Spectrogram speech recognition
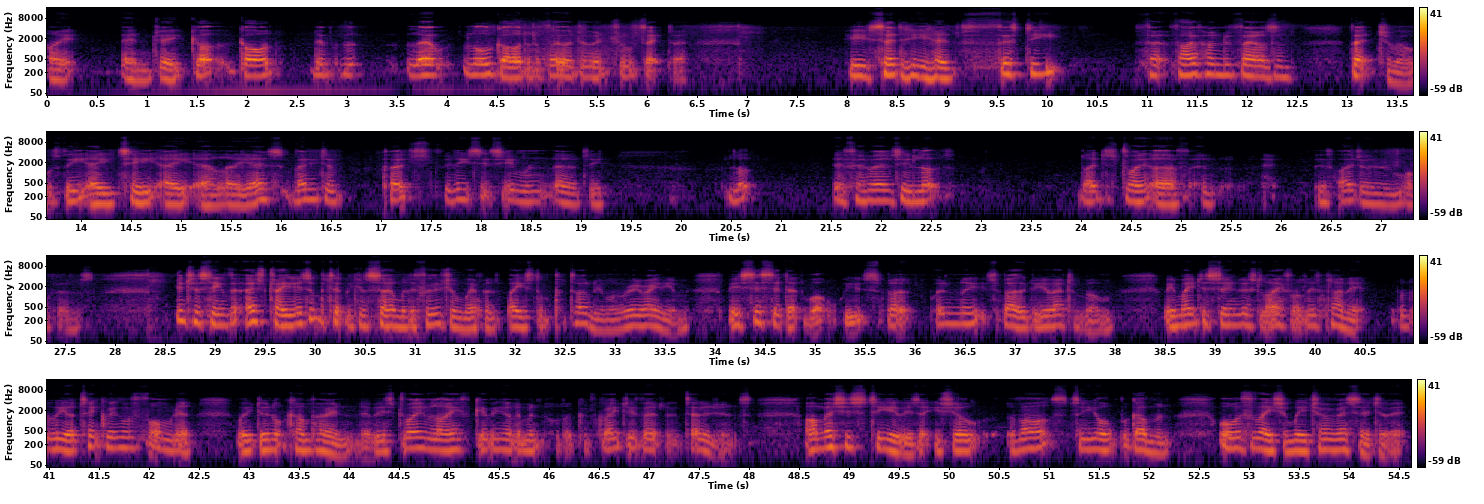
I N G, God, God Lord God of the third dimensional sector. He said he had 50, 500,000 veterans, V-A-T-A-L-A-S, ready to purchase, release its humanity. Look, if humanity looked like destroying Earth and with hydrogen weapons. Interesting that Ashtar isn't particularly concerned with the fusion weapons based on plutonium or uranium, but insisted that what we when we explode the atom bomb, we may distinguish life on this planet. We are tinkering with formula we do not comprehend. We are destroying life, giving element of the creative intelligence. Our message to you is that you shall advance to your government all information we transmitted to it.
